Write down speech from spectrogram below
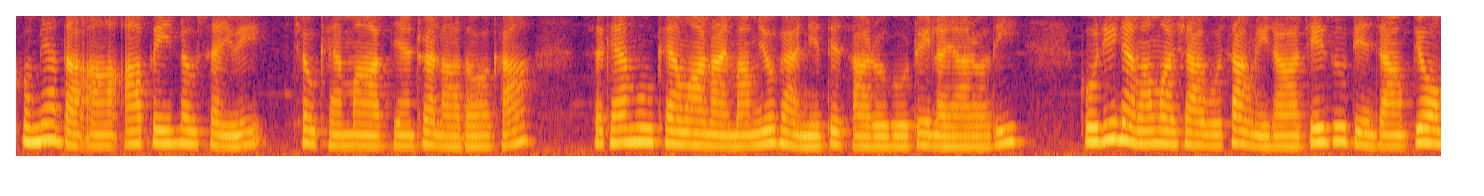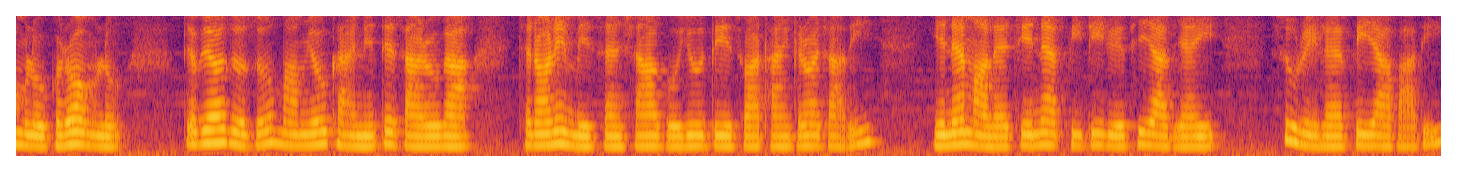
ခွန်မြတ်တာအားအားပေးနှုတ်ဆက်၍ချုပ်ခမ်းမှပြန်ထွက်လာသောအခါစကမ်းမှုခံဝနိုင်မှာမြို့ခိုင်နှင့်တစ္ဆာတို့ကိုတွေ့လိုက်ရတော့သည်ကိုကြီးနဲ့မမရှာကိုစောင့်နေတာကျေးဇူးတင်ကြောင်းပြောမလို့ကြော့မလို့ပြောပြောဆိုဆိုမောင်မျိုးခိုင်နှင့်တစ္ဆာတို့ကကျွန်တော်နှင့်မေဆန်ရှာကိုယူသေးစွာထိုင်ကြော့ကြသည် ရင်းထဲမှာလည်းခြေနဲ့ပီတီတွေဖြစ်ရပြန်၏စုတွေလည်းပေးရပါသည်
